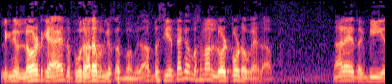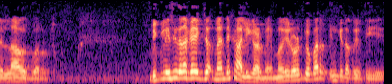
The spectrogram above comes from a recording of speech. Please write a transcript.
لیکن جب لوٹ کے آئے تو پورا عرب ان کے قدموں میں اب بس یہ تھا کہ مسلمان لوٹ پوٹ ہو گئے صاحب۔ نارے تکبیر، اللہ اکبر۔ بالکل اسی طرح کا ایک میں دیکھا علی گڑھ میں۔ مری روڈ کے اوپر ان کی تقریر تھی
